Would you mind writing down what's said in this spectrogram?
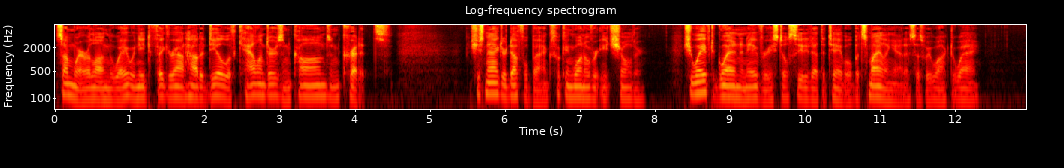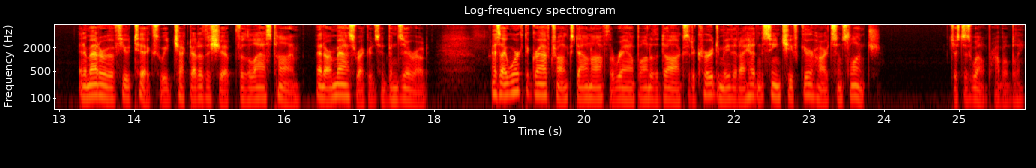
Somewhere along the way, we need to figure out how to deal with calendars and comms and credits. She snagged her duffel bags, hooking one over each shoulder. She waved to Gwen and Avery, still seated at the table, but smiling at us as we walked away. In a matter of a few ticks, we'd checked out of the ship for the last time, and our mass records had been zeroed. As I worked the grav trunks down off the ramp onto the docks, it occurred to me that I hadn't seen Chief Gerhardt since lunch. Just as well, probably.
